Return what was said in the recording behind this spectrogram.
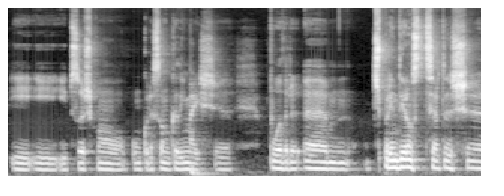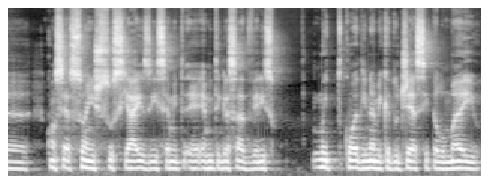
e, e, pessoas com, com, um coração um bocadinho mais uh, podre, um, desprenderam-se de certas uh, sociais e isso é muito, é, é muito engraçado ver isso muito com a dinâmica do Jesse pelo meio,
